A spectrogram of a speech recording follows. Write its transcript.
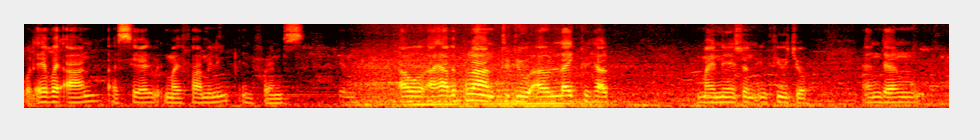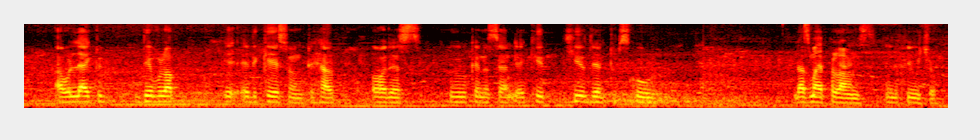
Whatever I earn, I share it with my family and friends. And I, will, I have a plan to do. I would like to help my nation in future. And then I would like to develop education to help others who can send their kid, children to school. That's my plans in the future.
